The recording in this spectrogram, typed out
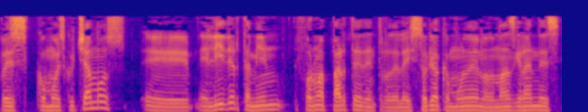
Pues como escuchamos, eh, el líder también forma parte dentro de la historia como uno de los más grandes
